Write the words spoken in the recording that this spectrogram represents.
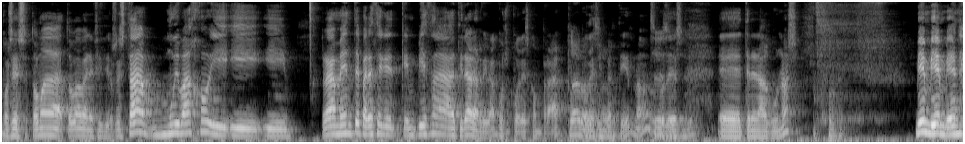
Pues eso, toma, toma beneficios. Está muy bajo y, y- y realmente parece que, que empieza a tirar arriba. Pues puedes comprar, Claro, puedes claro. invertir, ¿no? Sí, puedes sí. eh, tener algunos. Bien, bien, bien.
